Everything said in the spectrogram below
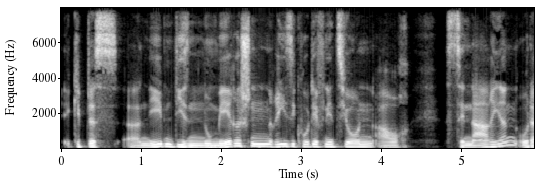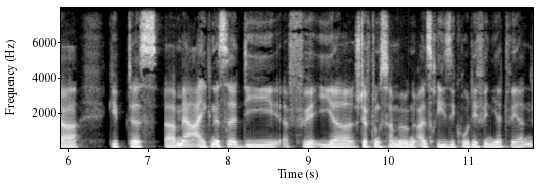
gibt es äh, neben diesen numerischen Risikodefinitionen auch Szenarien oder gibt es ähm, Ereignisse, die für Ihr Stiftungsvermögen als Risiko definiert werden?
